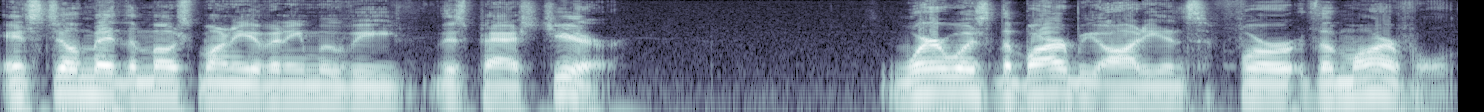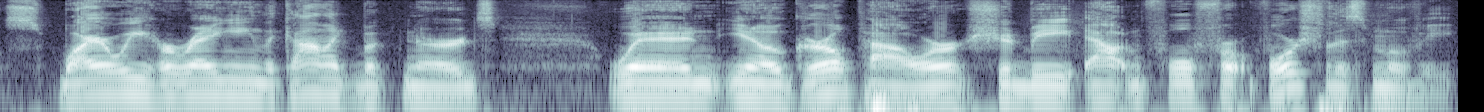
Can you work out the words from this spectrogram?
and still made the most money of any movie this past year where was the Barbie audience for the Marvels? Why are we haranguing the comic book nerds when, you know, girl power should be out in full force for this movie?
